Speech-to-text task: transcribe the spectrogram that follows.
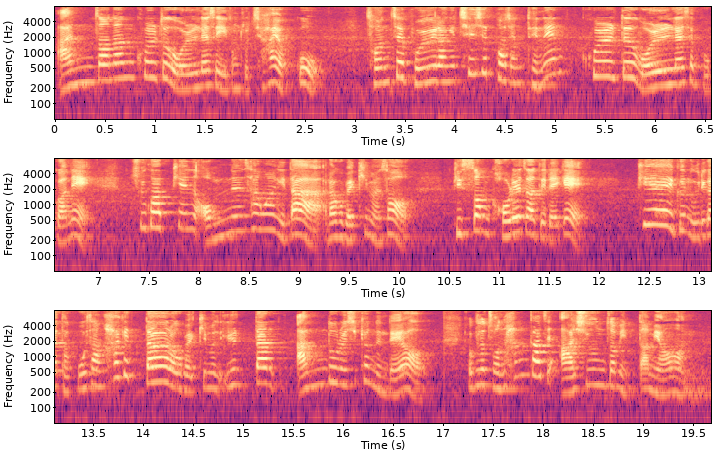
안전한 콜드 월렛에 이동 조치하였고 전체 보유량의 70%는 콜드 월렛에 보관해 추가 피해는 없는 상황이다 라고 밝히면서 빗썸 거래자들에게 피해액은 우리가 다 보상하겠다라고 밝히면서 일단 안도를 시켰는데요. 여기서 전 한 가지 아쉬운 점이 있다면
